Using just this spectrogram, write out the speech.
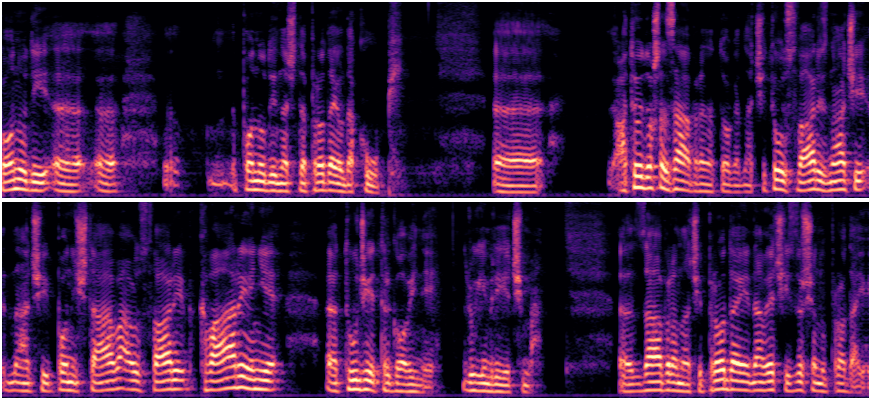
Ponudi, ponudi znači da proda ili da kupi. A to je došla zabrana toga. Znači to u stvari znači, znači poništava, a u stvari kvarenje tuđe trgovine, drugim riječima. Zabrana znači prodaje na već izvršenu prodaju.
